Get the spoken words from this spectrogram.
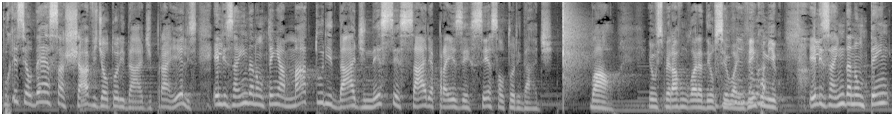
Porque se eu der essa chave de autoridade para eles, eles ainda não têm a maturidade necessária para exercer essa autoridade. Uau! Eu esperava um glória a Deus seu aí. Vem comigo. Eles ainda não têm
